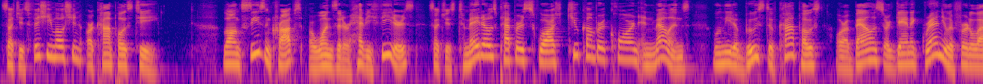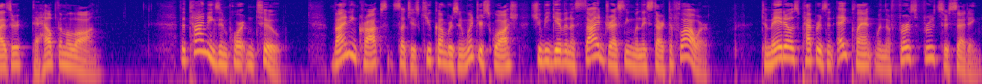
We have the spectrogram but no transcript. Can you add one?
such as fish emulsion or compost tea. Long season crops, or ones that are heavy feeders, such as tomatoes, peppers, squash, cucumber, corn, and melons, will need a boost of compost or a balanced organic granular fertilizer to help them along. The timing is important too. Vining crops, such as cucumbers and winter squash, should be given a side dressing when they start to flower. Tomatoes, peppers, and eggplant when the first fruits are setting.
